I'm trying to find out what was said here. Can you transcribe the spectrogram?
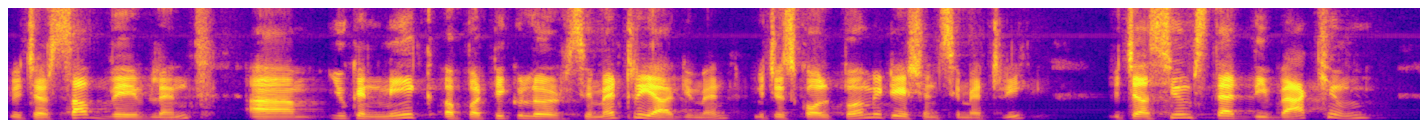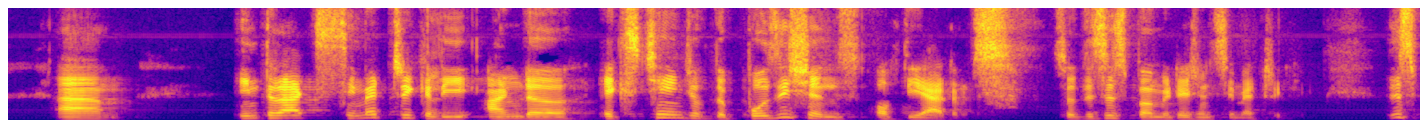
which are sub-wavelength, um, you can make a particular symmetry argument, which is called permutation symmetry, which assumes that the vacuum um, interacts symmetrically under exchange of the positions of the atoms. So this is permutation symmetry. This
